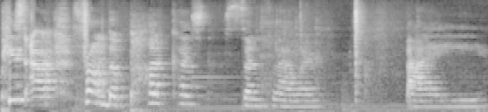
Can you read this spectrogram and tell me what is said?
Peace out from the podcast Sunflower. Bye.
